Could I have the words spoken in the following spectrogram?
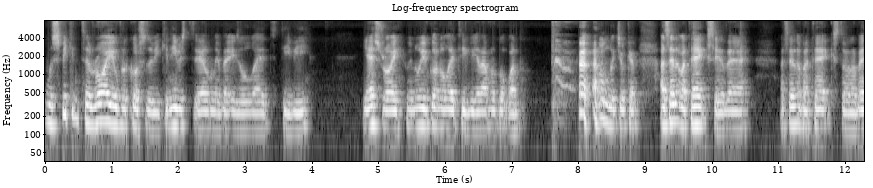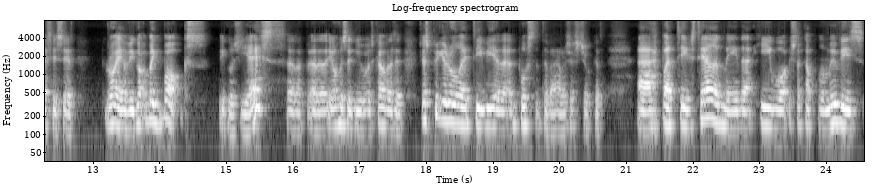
was speaking to Roy over the course of the week, and he was telling me about his OLED TV Yes, Roy, we know you've got an OLED TV and I've not got one. I'm only joking. I sent him a text saying, uh, I sent him a text or a message saying, Roy, have you got a big box? He goes, yes. And, and he obviously knew what was coming. I said, just put your OLED TV in it and post it to me. I was just joking. Uh, but he was telling me that he watched a couple of movies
